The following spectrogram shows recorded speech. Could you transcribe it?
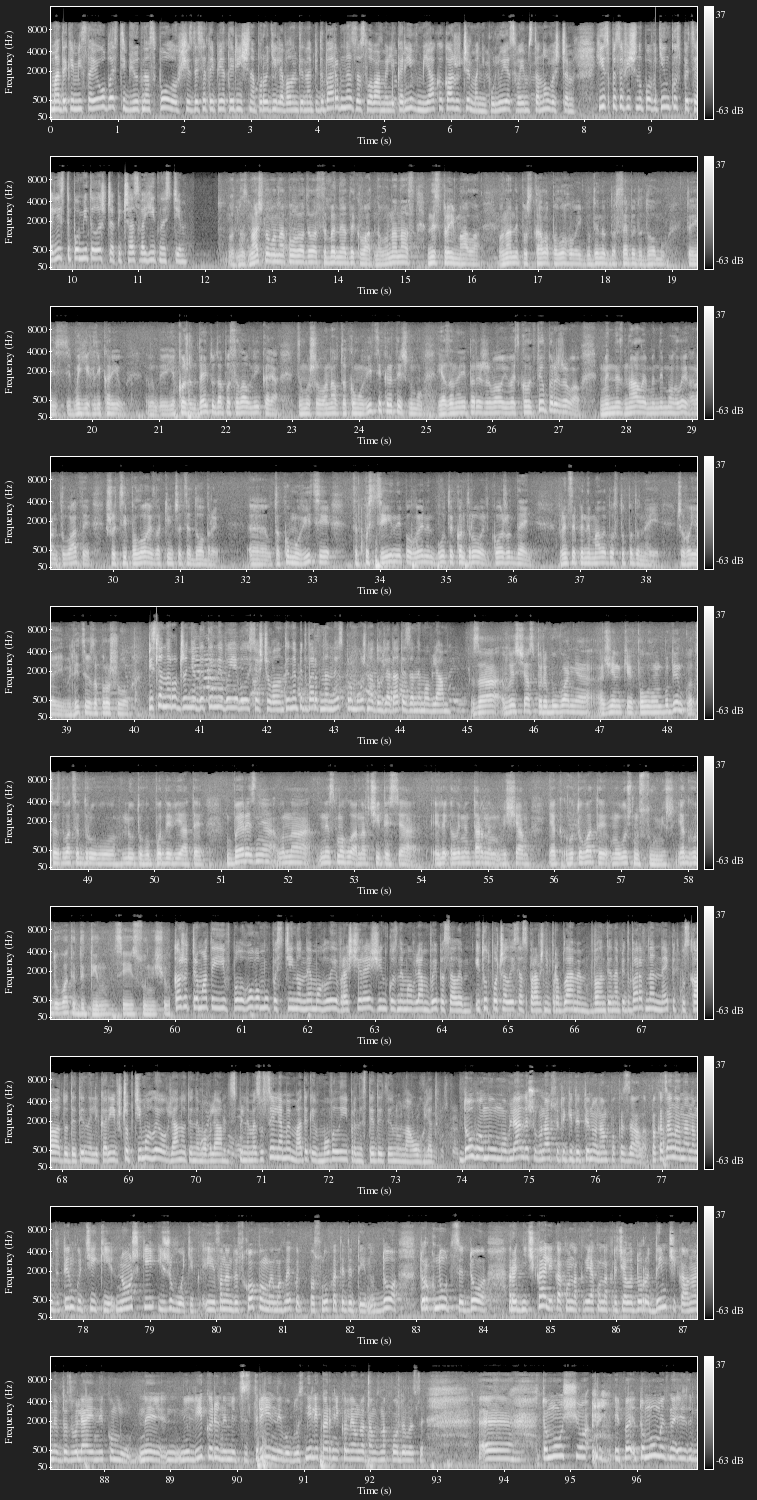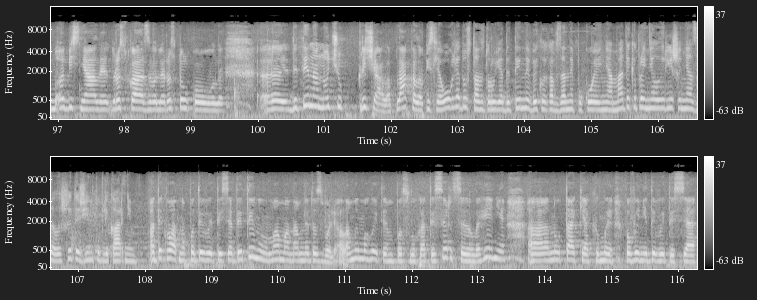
Медики міста і області б'ють на сполох. 65-річна породілля Валентина Підвербна, за словами лікарів, м'яко кажучи, маніпулює своїм становищем. Її специфічну поведінку спеціалісти помітили ще під час вагітності. Однозначно вона поводила себе неадекватно. Вона нас не сприймала, вона не пускала пологовий будинок до себе додому, тобто моїх лікарів. Я кожен день туди посилав лікаря, тому що вона в такому віці критичному. Я за неї переживав і весь колектив переживав. Ми не знали, ми не могли гарантувати, що ці пологи закінчаться добре. Е, В такому віці це постійний повинен бути контроль кожен день. В принципі, не мали доступу до неї, чого я і міліцію запрошував. Після народження дитини виявилося, що Валентина Підвербна неспроможна доглядати за немовлям. За весь час перебування жінки в пологовому будинку, а це з 22 лютого по 9 березня, вона не змогла навчитися елементарним віщам, як готувати молочну суміш, як годувати дитину цією сумішю. Кажуть, тримати її в пологовому постійно не могли. Врешті-решт жінку з немовлям виписали. І тут почалися справжні проблеми. Валентина Підвербна не підпускала до дитини лікарів, щоб ті могли оглянути немовля. Спільними зусиллями медики вмовили її принести дитину на огляд. Довго ми умовляли, щоб вона все-таки дитину нам показала. Показала вона нам дитинку тільки ножки і животик. І фонендоскопом ми могли хоч послухати дитину. До торкнутися до родничка, або як вона, як вона кричала, до родимчика, вона не дозволяє нікому. Ні, ні лікарю, ні медсестрі, ні в обласній лікарні, коли вона там знаходилася. Е, тому що і тому ми об'ясняли, розказували, розтолковували. Е, дитина ночі кричала, плакала. Після огляду стан здоров'я дитини викликав занепокоєння. Медики прийняли рішення залишити жінку в лікарні. Адекватно подивитися дитину мама нам не дозволяла. Ми могли там послухати серце, легені. Ну так як ми повинні дивитися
